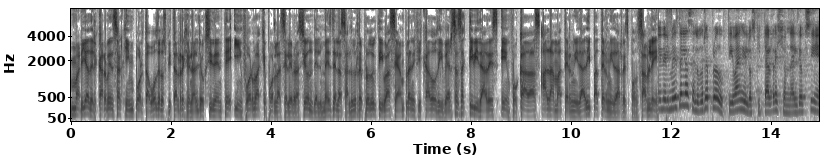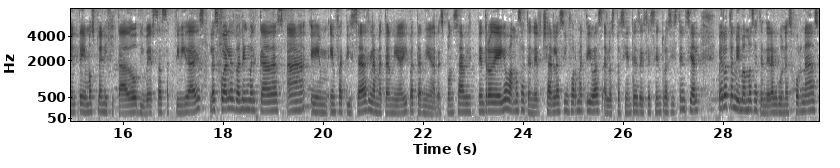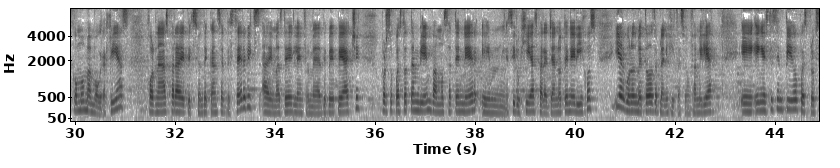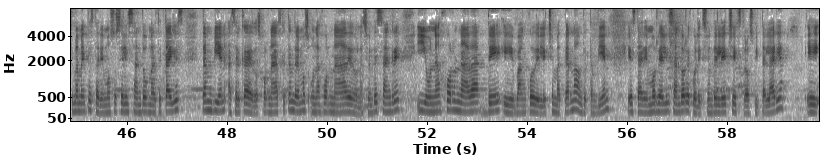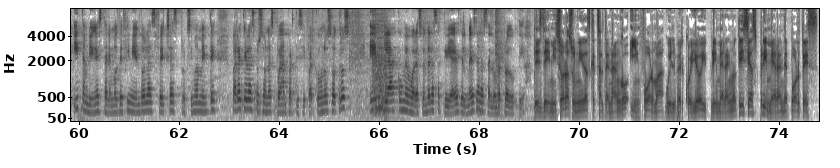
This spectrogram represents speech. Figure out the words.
María del Carmen Saquín, portavoz del Hospital Regional de Occidente, informa que por la celebración del Mes de la Salud Reproductiva se han planificado diversas actividades enfocadas a la maternidad y paternidad responsable. En el Mes de la Salud Reproductiva en el Hospital Regional de Occidente hemos planificado diversas actividades, las cuales van enmarcadas a em, enfatizar la maternidad y paternidad responsable. Dentro de ello vamos a tener charlas informativas a los pacientes de este centro asistencial, pero también vamos a tener algunas jornadas como mamografías, jornadas para detección de cáncer de cervix, además de la enfermedad de BPH. Por supuesto también vamos a tener em, cirugías para ya no tener hijos y algunos métodos de planificación familiar. Eh, en este sentido, pues próximamente estaremos socializando más detalles también acerca de dos jornadas que tendremos, una jornada de donación de sangre y una jornada de eh, banco de leche materna, donde también estaremos realizando recolección de leche extrahospitalaria eh, y también estaremos definiendo las fechas próximamente para que las personas puedan participar con nosotros en la conmemoración de las actividades del mes de la salud reproductiva. Desde Emisoras Unidas Quetzaltenango informa Wilber Coyoy, primera en noticias, primera en deportes.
